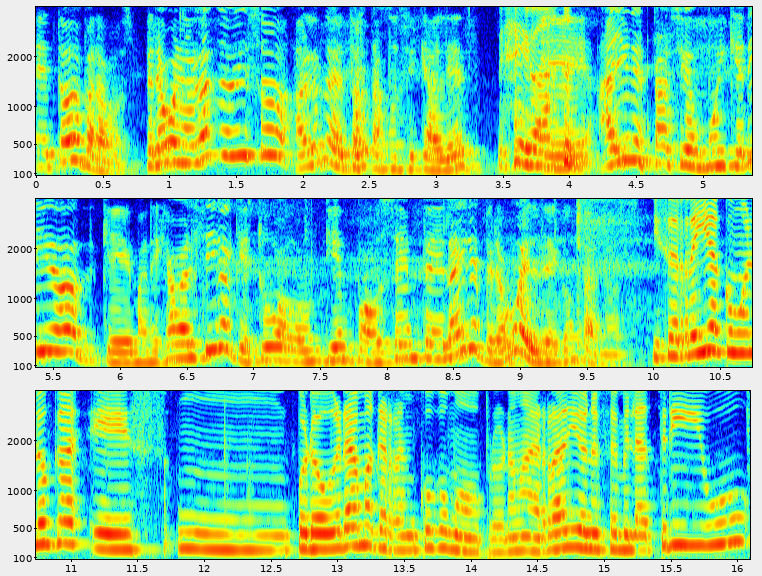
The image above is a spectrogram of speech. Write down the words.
Eh, todo para vos. Pero bueno, hablando de eso, hablando de tortas musicales, Ahí va. eh, hay un espacio muy querido que manejaba Alcira, que estuvo un tiempo ausente del aire, pero vuelve, contanos. Y se reía como loca es un programa que arrancó como programa de radio en FM La Tribu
